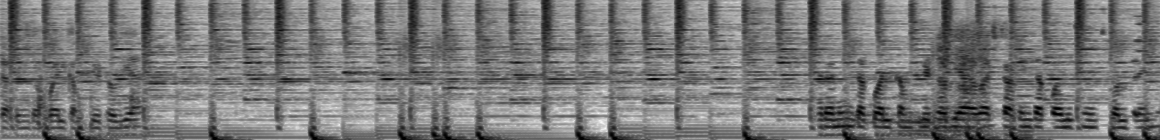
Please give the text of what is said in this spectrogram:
स्टार्टिंग का कॉइल कंप्लीट हो गया। है रनिंग का कॉइल कंप्लीट हो गया है स्टार्टिंग का कॉइल इसमें इंस्टॉल करेंगे।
